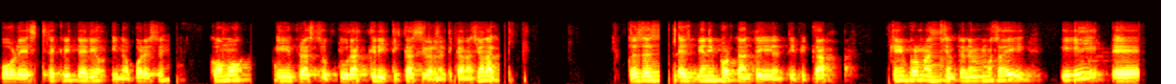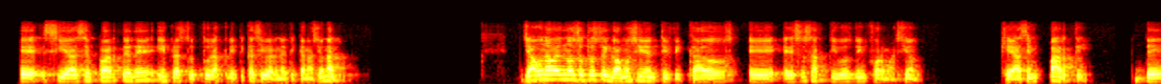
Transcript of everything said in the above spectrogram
por este criterio y no por este como infraestructura crítica cibernética nacional. Entonces es, bien importante identificar qué información tenemos ahí y eh, eh, si hace parte de infraestructura crítica cibernética nacional. Ya una vez nosotros tengamos identificados eh, esos activos de información que hacen parte de,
